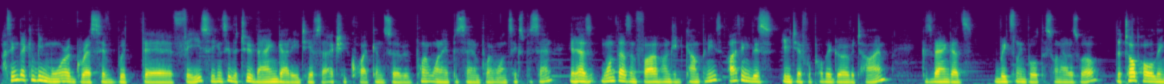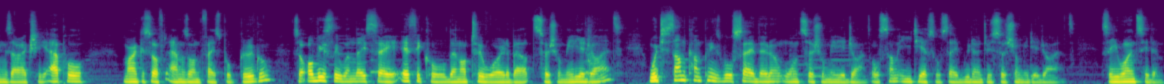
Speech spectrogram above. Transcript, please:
I think they can be more aggressive with their fees. So you can see the two Vanguard ETFs are actually quite conservative, 0.18% and 0.16%. It has 1,500 companies. I think this ETF will probably grow over time because Vanguard's recently brought this one out as well. The top holdings are actually Apple, Microsoft, Amazon, Facebook, Google. So obviously when they say ethical, they're not too worried about social media giants, which some companies will say they don't want social media giants, or some ETFs will say we don't do social media giants. So you won't see them.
